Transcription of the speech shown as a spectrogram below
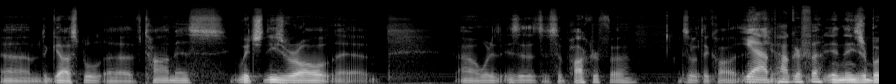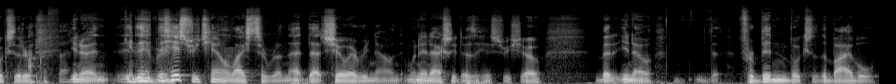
um, the Gospel of Thomas, which these were all, uh, uh, what is, is it? It's Apocrypha. Is what they call it. Yeah, Apocrypha. And these are books that are, Apocrypha. you know, and the, the, History Channel likes to run that that show every now and then, when it actually does a history show but you know, the forbidden books of the Bible.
